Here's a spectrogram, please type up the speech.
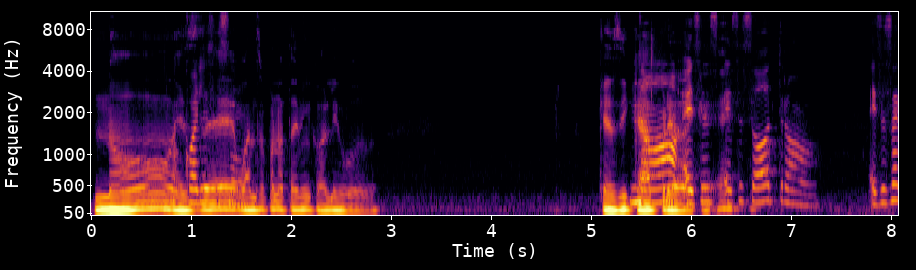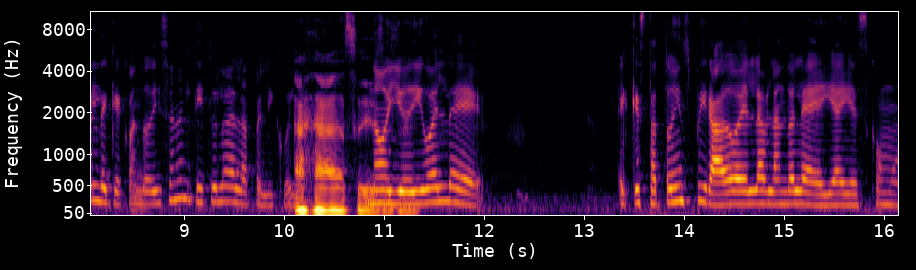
No, es de Once Upon a Time in Hollywood. Que es DiCaprio. No, ese es, ese es otro. Ese es el de que cuando dicen el título de la película. Ajá, sí. No, yo digo el de. El que está todo inspirado, él hablándole a ella y es como.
